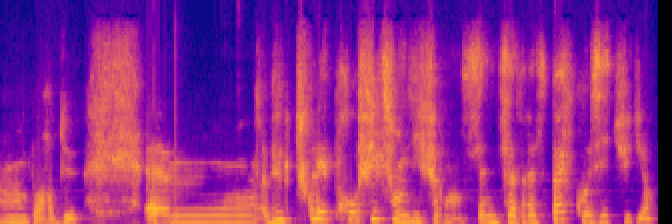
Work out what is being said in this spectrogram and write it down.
hein, voire deux. Euh, vu que tous les profils sont différents, ça ne s'adresse pas qu'aux étudiants.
